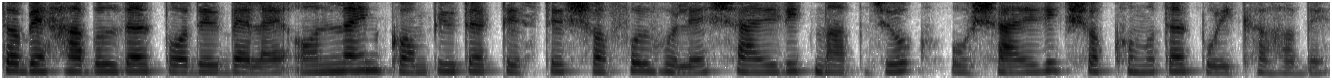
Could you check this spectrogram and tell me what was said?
তবে হাবলদার পদের বেলায় অনলাইন কম্পিউটার টেস্টে সফল হলে শারীরিক মাপযোগ ও শারীরিক সক্ষমতার পরীক্ষা হবে।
